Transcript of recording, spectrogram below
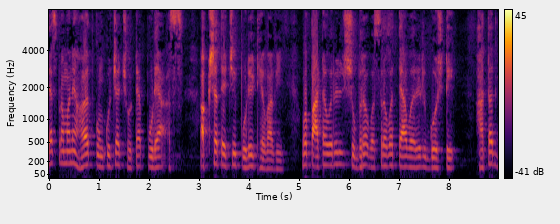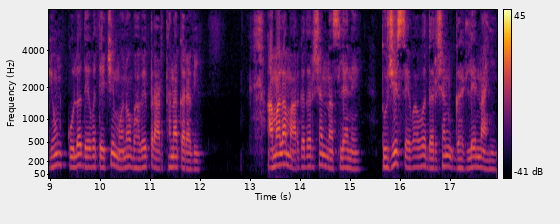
त्याचप्रमाणे हळद कुंकूच्या छोट्या पुड्या अक्षतेची पुडी ठेवावी व पाटावरील शुभ्र वस्त्र व त्यावरील गोष्टी हातात घेऊन कुलदेवतेची मनोभावे प्रार्थना करावी. आम्हाला मार्गदर्शन नसल्याने तुझी सेवा व दर्शन घडले नाही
